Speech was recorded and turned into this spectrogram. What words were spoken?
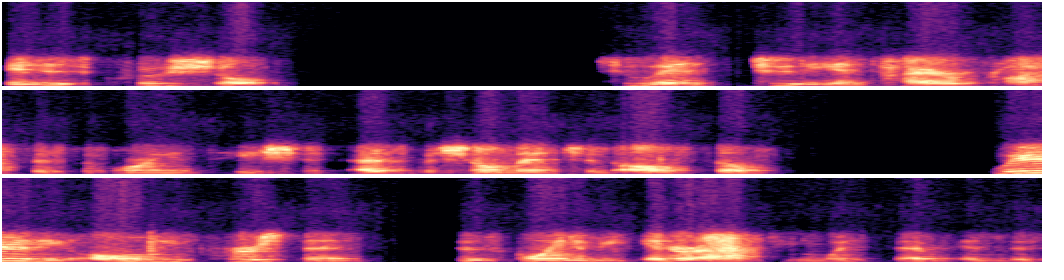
It is crucial to, in, to the entire process of orientation. As Michelle mentioned also, we're the only person that's going to be interacting with them in this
